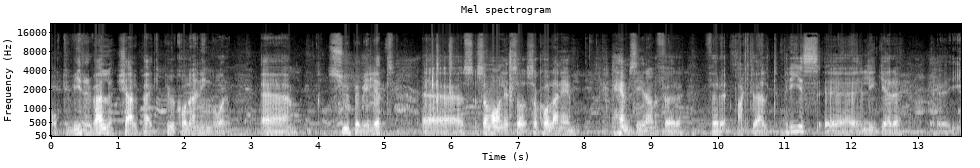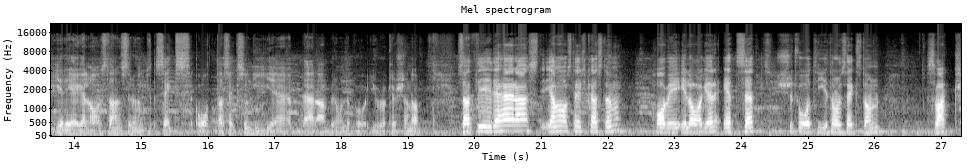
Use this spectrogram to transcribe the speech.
och virvel Shellpack. Purkollaren ingår. Eh, superbilligt. Eh, som vanligt så, så kollar ni hemsidan för, för aktuellt pris. Eh, ligger eh, i regel någonstans runt 6, 8, 6 och 9 eh, där beroende på eurokursen då. Så att det här Yamaha Stage Custom har vi i lager ett set 22, 10, 12, 16 svart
